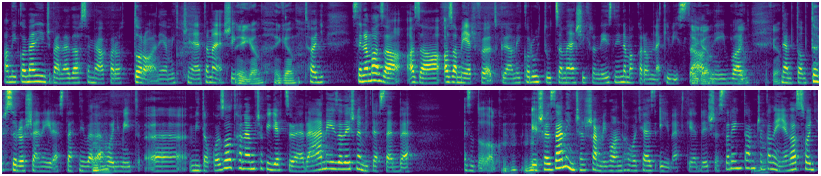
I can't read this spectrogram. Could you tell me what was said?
amikor már nincs benned az, hogy meg akarod torolni, amit csinált a másik. Igen, igen. Hogy szerintem az a, az a, az a mérföldkő, amikor úgy tudsz a másikra nézni, nem akarom neki visszaadni, igen, vagy igen, igen. nem tudom, többszörösen éreztetni vele, uh-huh. hogy mit, uh, mit okozott, hanem csak így egyszerűen ránézed, és nem jut eszedbe ez a dolog. Uh-huh, uh-huh. És ezzel nincsen semmi gond, hogyha ez évek kérdése. Szerintem uh-huh. csak a lényeg az, hogy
